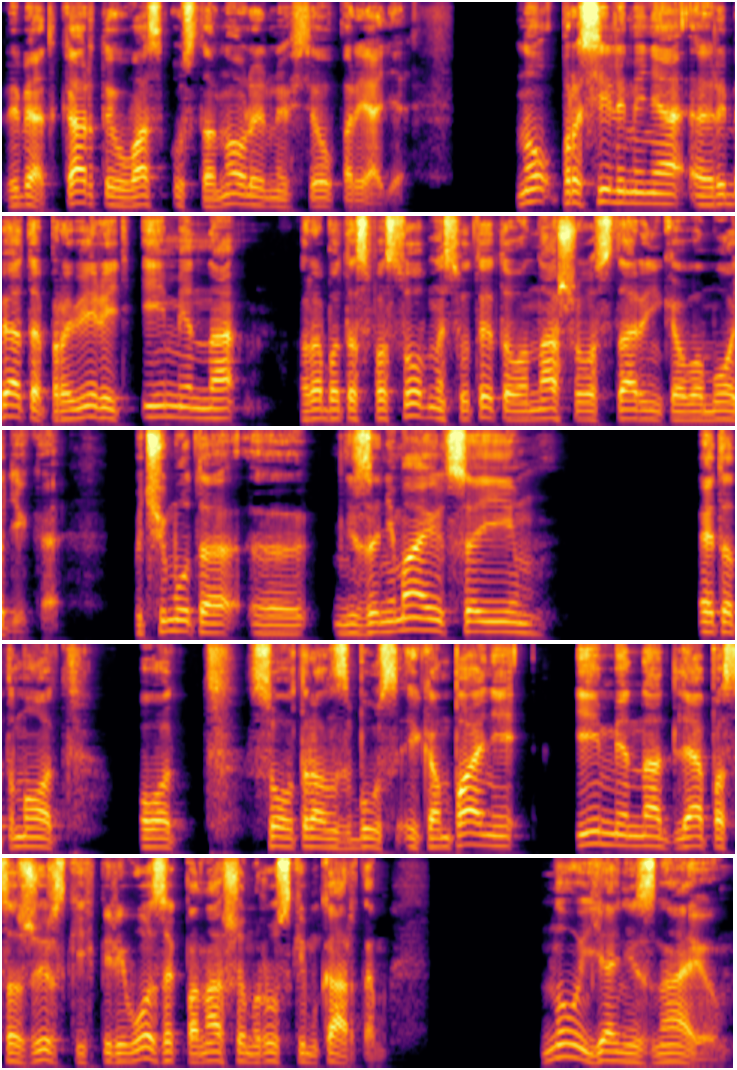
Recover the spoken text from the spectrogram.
ребят, карты у вас установлены, все в порядке. Ну, просили меня э, ребята проверить именно работоспособность вот этого нашего старенького модика. Почему-то э, не занимаются им. Этот мод от Soultransbus и компании именно для пассажирских перевозок по нашим русским картам. Ну, я не знаю.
